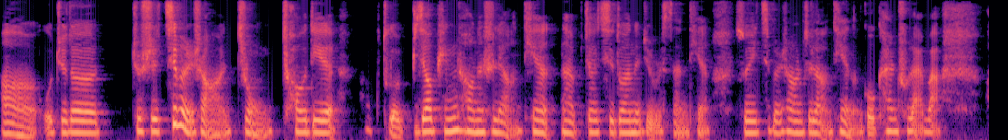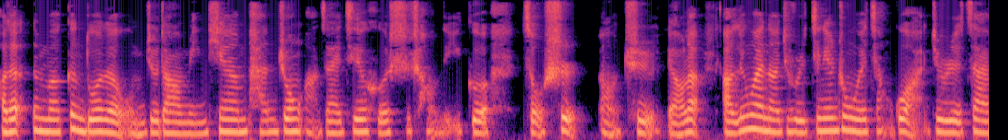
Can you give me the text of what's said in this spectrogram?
呃，我觉得就是基本上啊，这种超跌，个比较平常的是两天，那比较极端的就是三天，所以基本上这两天能够看出来吧。好的，那么更多的我们就到明天盘中啊，再结合市场的一个走势。嗯，去聊了啊。另外呢，就是今天中午也讲过啊，就是在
